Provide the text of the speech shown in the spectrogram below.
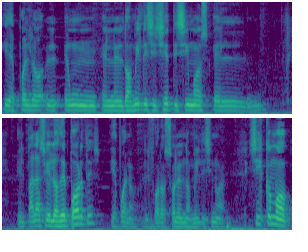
y después lo- en, en el 2017 hicimos el, el Palacio de los Deportes y después, bueno, el Foro Sol en 2019. Sí, es como,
